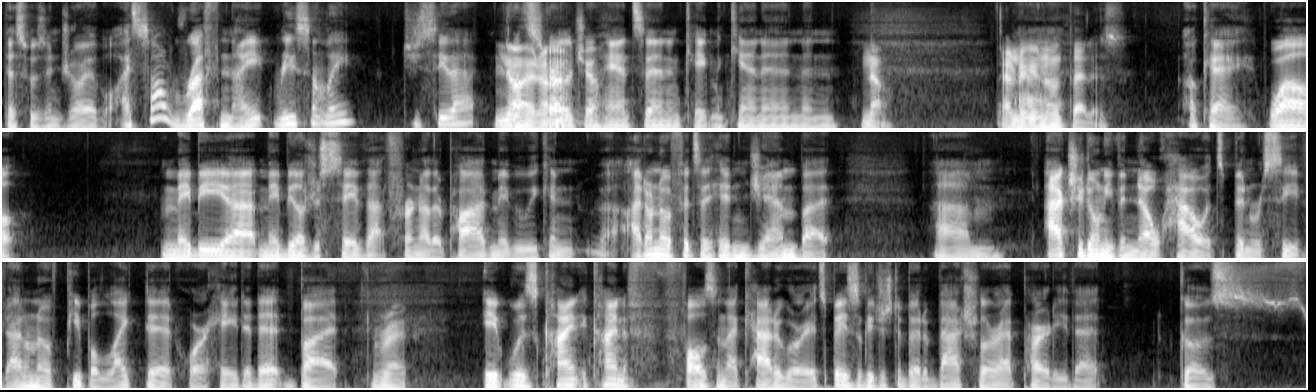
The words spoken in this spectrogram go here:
this was enjoyable. I saw Rough Night recently. Did you see that? No, With I don't. Scarlett Johansson and Kate McKinnon and No, I don't even know Uh, what that is. Okay. Well, maybe uh, maybe I'll just save that for another pod. Maybe we can. I don't know if it's a hidden gem, but um, I actually don't even know how it's been received. I don't know if people liked it or hated it, but Right. It was kind. It kind of falls in that category. It's basically just about a bachelorette party that goes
